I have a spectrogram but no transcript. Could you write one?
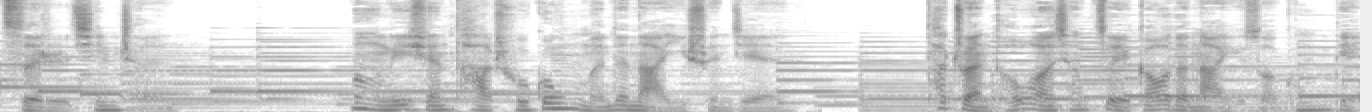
次日清晨，孟离玄踏出宫门的那一瞬间，他转头望向最高的那一座宫殿。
